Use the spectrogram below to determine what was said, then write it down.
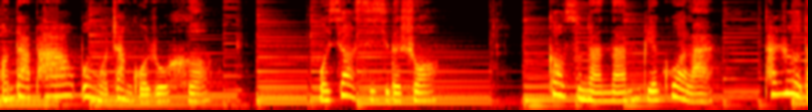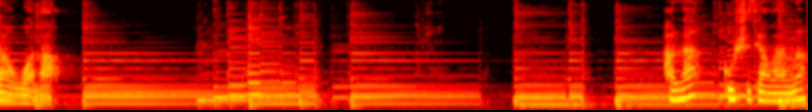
王大趴问我战果如何，我笑嘻嘻地说：“告诉暖男别过来，他热到我了。”好啦，故事讲完了。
